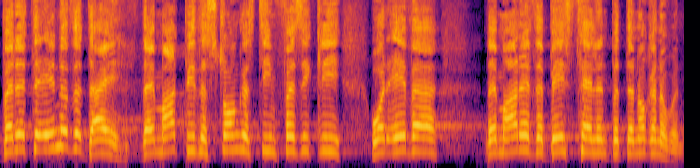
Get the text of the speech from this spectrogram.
But at the end of the day, they might be the strongest team physically, whatever. They might have the best talent, but they're not going to win.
